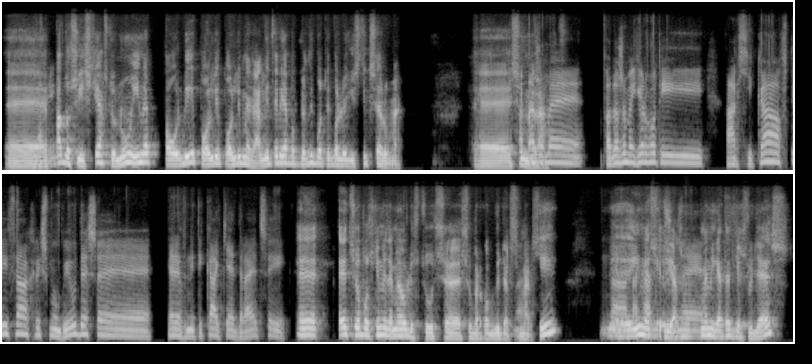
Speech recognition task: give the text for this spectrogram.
Ε, δηλαδή; Πάντως η ισχύ αυτού νου είναι πολύ, πολύ, πολύ μεγαλύτερη από οποιοδήποτε υπολογιστή ξέρουμε ε, ε σήμερα. Φαντάζομαι, Γιώργο, ότι αρχικά αυτοί θα χρησιμοποιούνται σε ερευνητικά κέντρα, έτσι. Ε, έτσι όπως γίνεται με όλους τους ε, supercomputers στην αρχή. ε, είναι σχεδιασμένοι για τέτοιες δουλειές.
